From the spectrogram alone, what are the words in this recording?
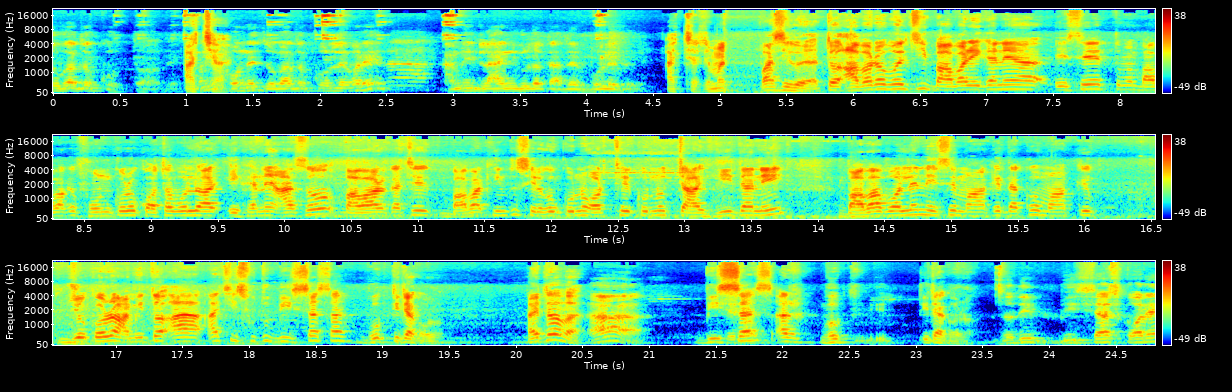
যোগাযোগ করতে হবে। আচ্ছা। মানে ফোনে যোগাযোগ করলে পরে আমি লাইনগুলো তাদের বলে দেবো। আচ্ছা আচ্ছা মানে পাশি করে তো আবারও বলছি বাবার এখানে এসে তোমার বাবাকে ফোন করো কথা বলো আর এখানে আসো। বাবার কাছে বাবা কিন্তু সেরকম কোনো অর্থের কোনো চাহিদা নেই। বাবা বলেন এসে মাকে দেখো মাকে পুজো করো। আমি তো আছি শুধু বিশ্বাস আর ভক্তিটা করো। তাই তো বাবা? হ্যাঁ বিশ্বাস আর ভক্তিটা করো। যদি বিশ্বাস করে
